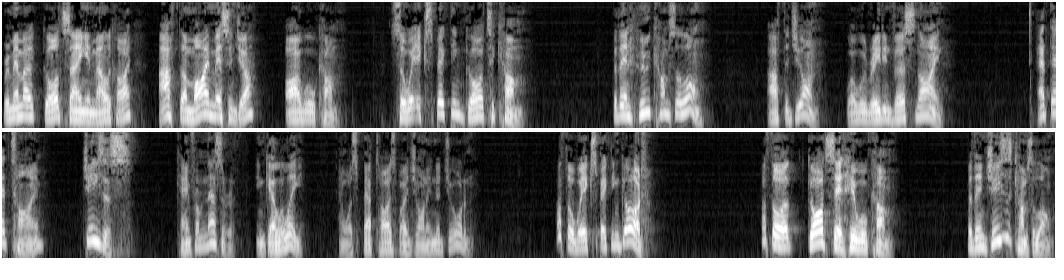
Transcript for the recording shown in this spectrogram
remember God saying in Malachi, after my messenger, I will come. So we're expecting God to come. But then who comes along after John? Well, we read in verse 9. At that time, Jesus came from Nazareth in Galilee and was baptized by John in the Jordan. I thought we're expecting God. I thought God said he will come. But then Jesus comes along.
